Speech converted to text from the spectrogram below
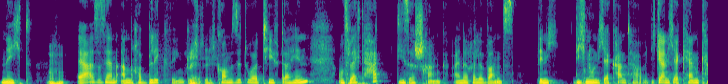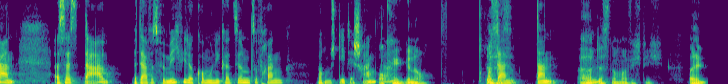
nicht. Mhm. Ja, es ist ja ein anderer Blickwinkel. Richtig. Ich komme situativ dahin und vielleicht hat dieser Schrank eine Relevanz, den ich, die ich nur nicht erkannt habe, die ich gar nicht erkennen kann. Das heißt, da bedarf es für mich wieder Kommunikation und zu fragen, warum steht der Schrank da? Okay, genau. Das Und dann, ist, dann. ah, Mhm. das ist nochmal wichtig. Weil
